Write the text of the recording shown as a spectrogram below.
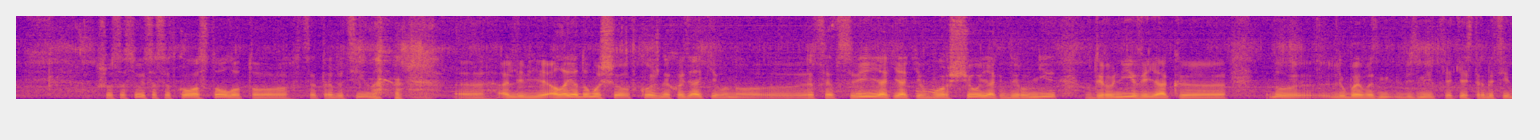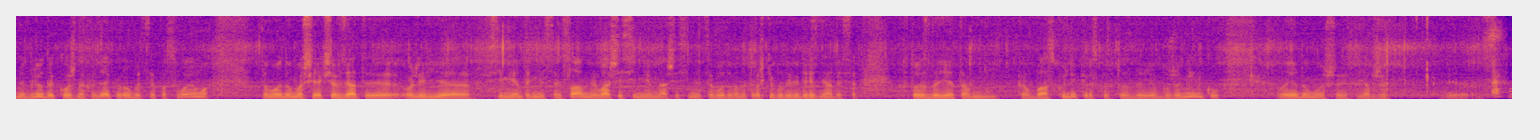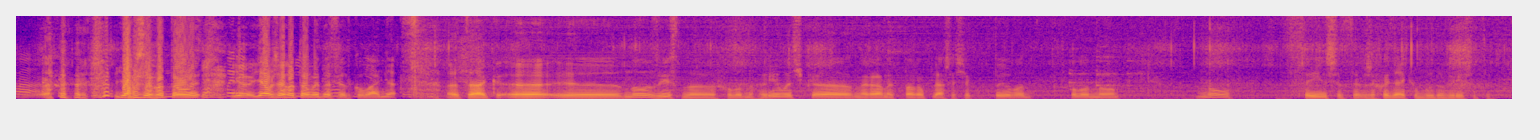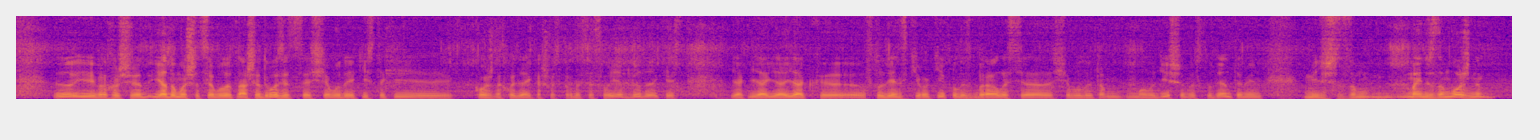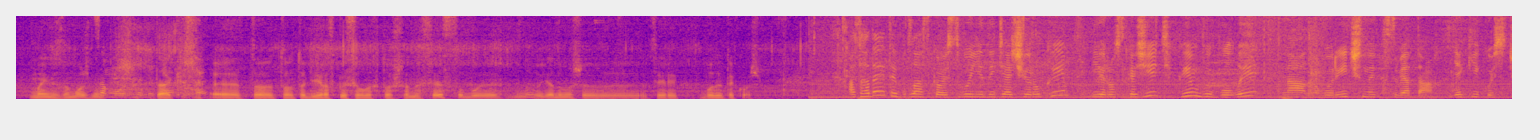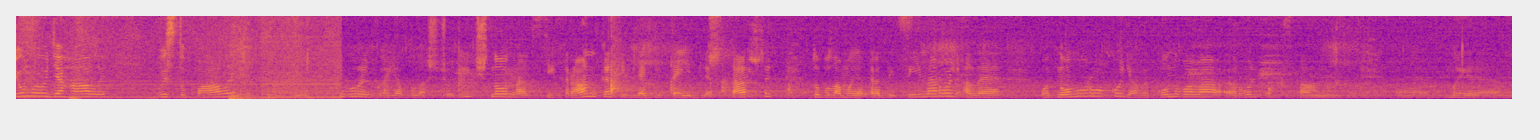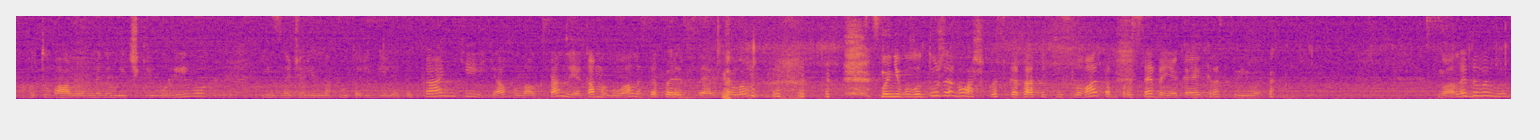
Що стосується святкового столу, то це традиційно е, олів'є. Але я думаю, що в кожній хозяйки воно е, рецепт свій, як, як і в борщу, як в дируні, в дирунів, як е, ну, любе візьміть якесь традиційне блюдо, кожна хозяйка робить це по-своєму. Тому я думаю, що якщо взяти олів'є в сім'ї Антоніни Станіславни, в вашій сім'ї, в нашій сім'ї, це буде воно трошки буде відрізнятися. Хтось дає там ковбаску лікарську, хтось дає бужанінку. Але я думаю, що я вже е, я вже готовий. Я, я вже готовий до святкування. Так, е, е, ну звісно, холодна горілочка, на ранок пару пляшечок пива холодного. Ну, все інше це вже хозяйка буде вирішити. Ну і враховуючи, я думаю, що це будуть наші друзі, це ще буде якісь такі, кожна хозяйка щось принесе своє блюдо якесь. Як, як, як, як е, в студентські роки, коли збиралися, ще були там молодішими студентами, більш зам, менш заможним, менш заможним. Заможними. Так, е, то, то тоді розписували, хто що несе з собою. Ну, я думаю, що цей рік буде також. А згадайте, будь ласка, ось свої дитячі роки і розкажіть, ким ви були на новорічних святах, які костюми одягали, виступали. Фігуренькою я була щорічно на всіх ранках і для дітей, і для старших. То була моя традиційна роль, але одного року я виконувала роль Оксани. Е, Ми готували невеличкий уривок із вечорів на хуторі біля Диканьки. І Я була Оксаною, яка милувалася перед зеркалом. Мені було дуже важко сказати ті слова там про себе, яка я красива. Ну, але довелося.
